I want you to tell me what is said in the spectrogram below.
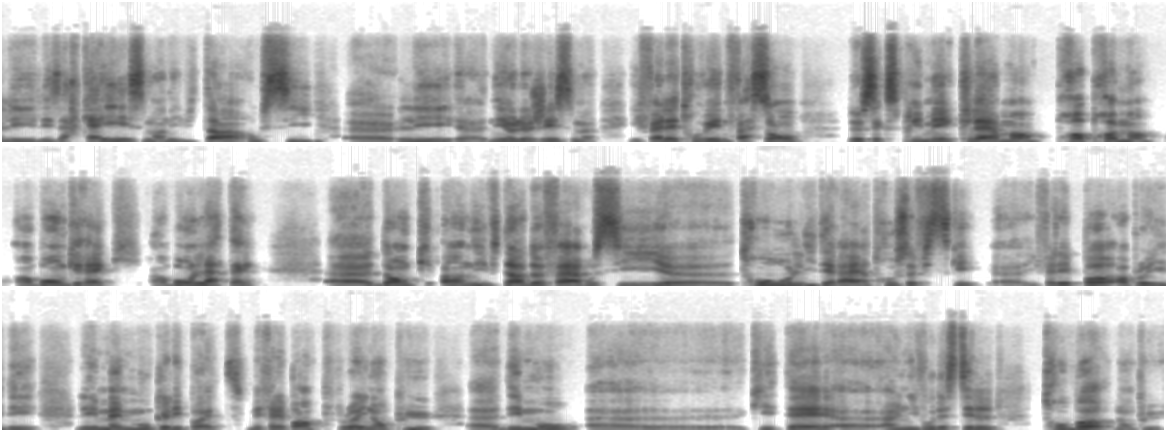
les, archaïsmes, en évitant aussi les néologismes. Il fallait trouver une façon de s'exprimer clairement, proprement, en bon grec, en bon latin, euh, donc, en évitant de faire aussi euh, trop littéraire, trop sophistiqué. Euh, il ne fallait pas employer les mêmes mots que les poètes, mais il ne fallait pas employer non plus des mots qui étaient à un niveau de style trop bas non plus,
